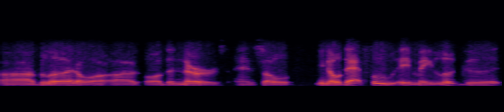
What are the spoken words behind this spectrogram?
uh, blood or uh, or the nerves. And so you know that food it may look good,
